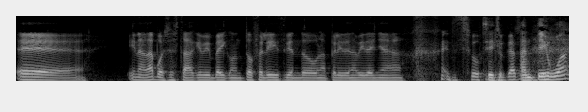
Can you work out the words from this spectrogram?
eh. Y nada, pues está Kevin Bacon todo feliz viendo una peli de navideña en su, Sí, en su casa, antigua.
